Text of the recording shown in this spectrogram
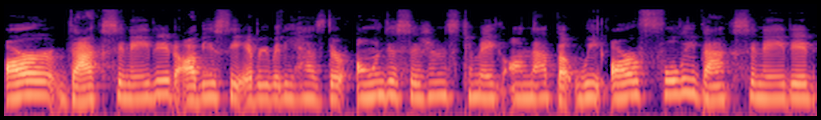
are vaccinated. Obviously, everybody has their own decisions to make on that, but we are fully vaccinated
